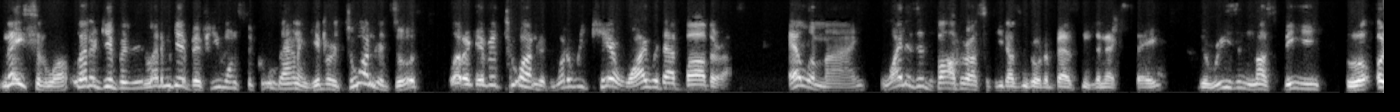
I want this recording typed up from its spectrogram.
Let her give it. Let him give. If he wants to cool down and give her 200 zuz, let her give it 200. What do we care? Why would that bother us? Elamai, why does it bother us if he doesn't go to Bezdin the next day? The reason must be because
